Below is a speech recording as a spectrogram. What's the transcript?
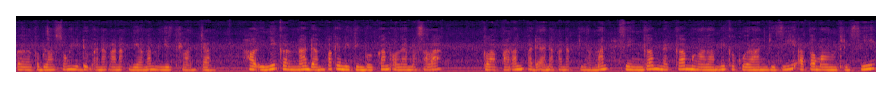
ke keberlangsungan hidup anak-anak di Yaman menjadi terlancar. Hal ini karena dampak yang ditimbulkan oleh masalah kelaparan pada anak-anak Yaman sehingga mereka mengalami kekurangan gizi atau malnutrisi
